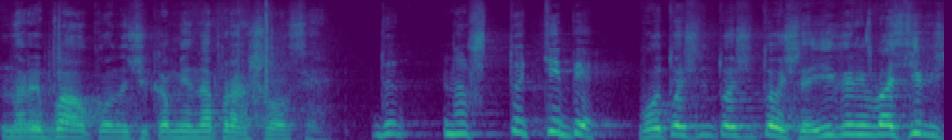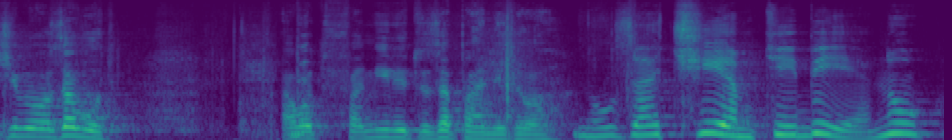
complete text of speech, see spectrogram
на рыбалку он еще ко мне напрашивался. да на что тебе? Вот точно, точно, точно. Игорем Васильевичем его зовут. А вот фамилию ты запамятовал. Ну зачем тебе? Ну,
